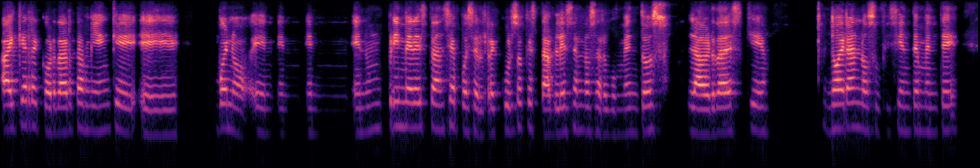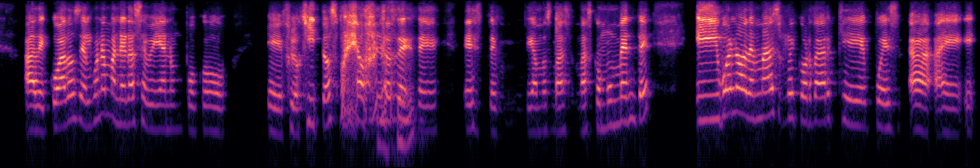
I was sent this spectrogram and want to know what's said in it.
Hay que recordar también que, eh, bueno, en, en, en, un primera instancia, pues el recurso que establecen los argumentos, la verdad es que no eran lo suficientemente adecuados. De alguna manera se veían un poco eh, flojitos, por llamarlos de, este, digamos, más, más comúnmente. Y bueno, además recordar que pues eh,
